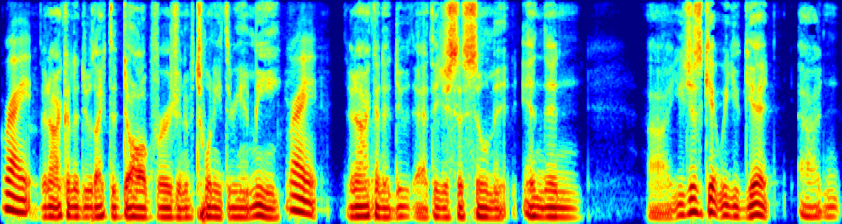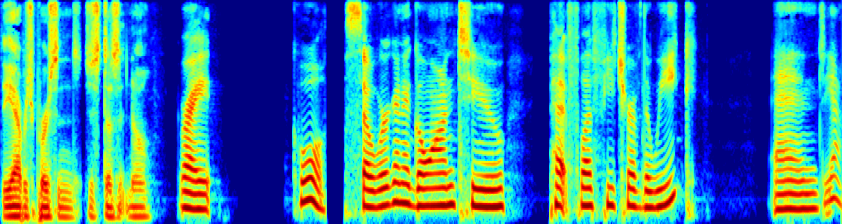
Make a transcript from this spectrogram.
right They're not going to do like the dog version of 23andMe. right They're not going to do that. They just assume it. And then uh, you just get what you get. Uh, the average person just doesn't know. right cool So we're going to go on to Pet Fluff feature of the week. And yeah.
